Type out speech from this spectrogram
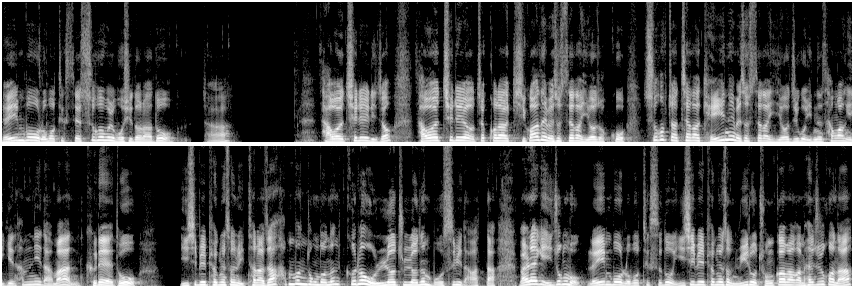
레인보우 로보틱스의 수급을 보시더라도 자 4월 7일이죠. 4월 7일 어쨌거나 기관의 매수세가 이어졌고 수급 자체가 개인의 매수세가 이어지고 있는 상황이긴 합니다만 그래도 20일 평균선을 이탈하자 한 번 정도는 끌어올려 주려는 모습이 나왔다. 만약에 이 종목 레인보우 로보틱스도 20일 평균선 위로 종가 마감 해주거나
